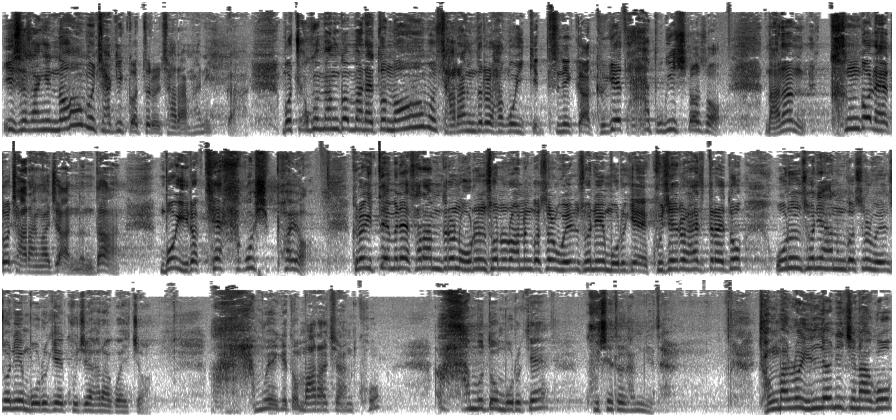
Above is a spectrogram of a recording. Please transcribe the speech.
이 세상이 너무 자기 것들을 자랑하니까 뭐 조그만 것만 해도 너무 자랑들을 하고 있으니까 그게 다 보기 싫어서 나는 큰 걸 해도 자랑하지 않는다. 뭐 이렇게 하고 싶어요. 그렇기 때문에 사람들은 오른손으로 하는 것을 왼손이 모르게 구제를 하더라도 오른손이 하는 것을 왼손이 모르게 구제하라고 했죠. 아무에게도 말하지 않고 아무도 모르게 구제를 합니다. 정말로 1년이 지나고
